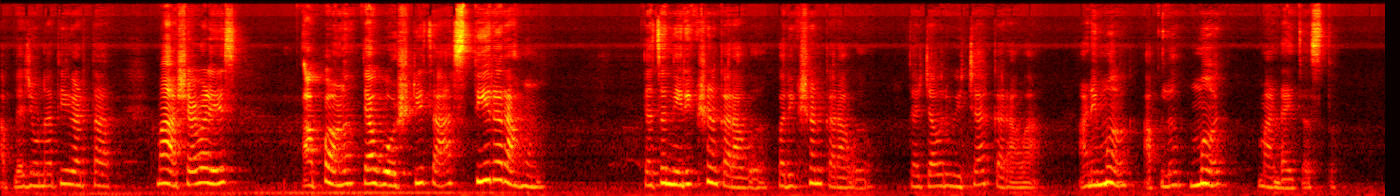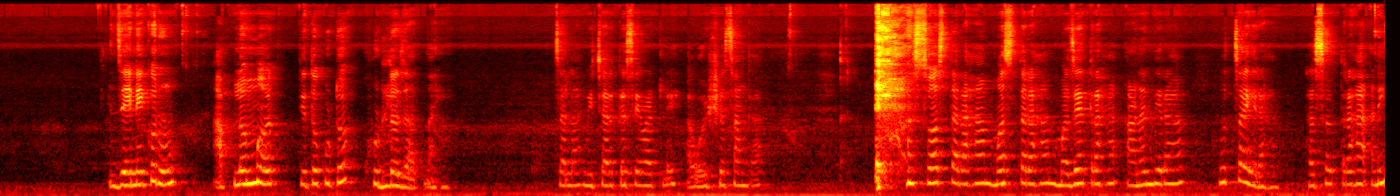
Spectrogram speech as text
आपल्या जीवनातही घडतात. मग अशा वेळेस आपण त्या गोष्टीचा स्थिर राहून त्याचं निरीक्षण करावं परीक्षण करावं त्याच्यावर विचार करावा आणि मग आपलं मत मांडायचं असतं. जेणेकरून आपलं मत तिथं कुठं खुडलं जात नाही. चला विचार कसे वाटले? अवश्य सांगा. स्वस्त राहा मस्त राहा मजेत राहा आनंदी राहा उत्साही राहा हसत राहा आणि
